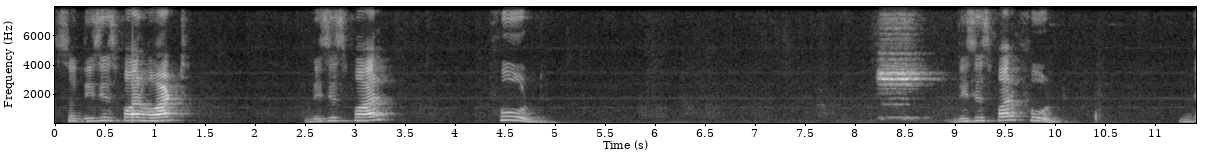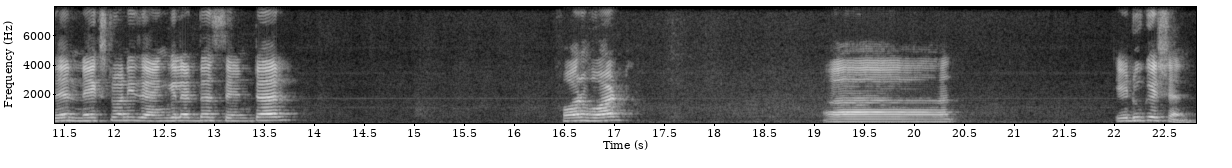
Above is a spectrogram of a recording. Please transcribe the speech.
So this is for what? This is for food this is for food. Then next one is angle at the center. For what? Uh, education.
